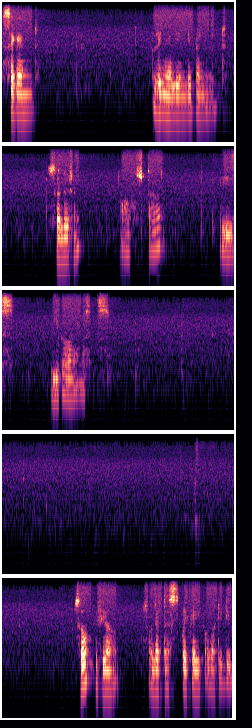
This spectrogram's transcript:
second linearly independent solution of star is minus x so if you so let us quickly recall what you did.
